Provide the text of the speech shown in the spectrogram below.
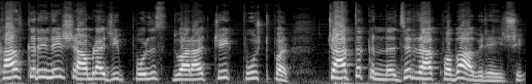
ખાસ કરીને શામળાજી પોલીસ દ્વારા ચેકપોસ્ટ પર ચાતક નજર રાખવામાં આવી રહી છે.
